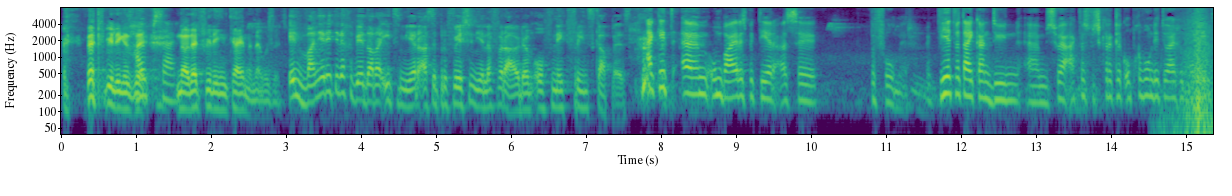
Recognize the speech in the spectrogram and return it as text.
that feeling is there. So. No, that feeling came and that was it. En wanneer het julle geweet dat daar iets meer as 'n professionele verhouding of net vriendskap is? Ek het um om baie respekteer as 'n performer. Ek weet wat hy kan doen. Um so ek was verskriklik opgewonde toe hy gekom het.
